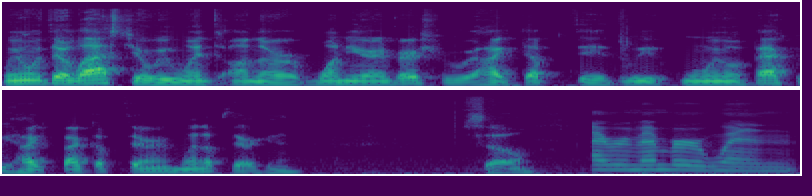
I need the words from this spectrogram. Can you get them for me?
we went there last year. We went on our one year anniversary. We hiked up the we when we went back, we hiked back up there and went up there again. So I remember when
